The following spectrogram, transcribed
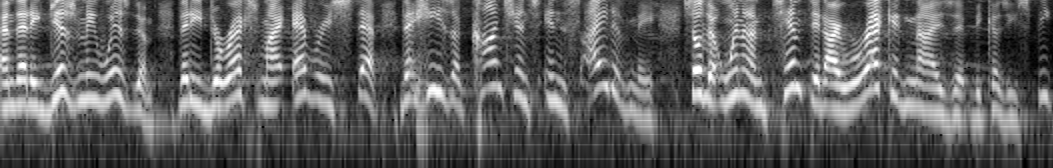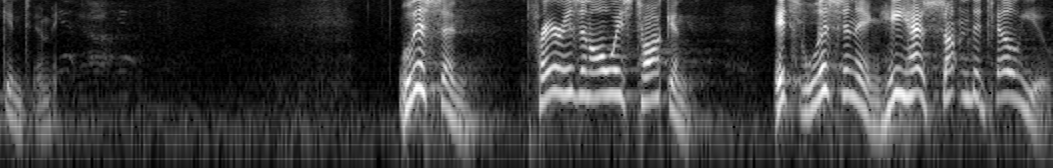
and that He gives me wisdom, that He directs my every step, that He's a conscience inside of me, so that when I'm tempted, I recognize it because He's speaking to me. Listen, prayer isn't always talking, it's listening. He has something to tell you.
